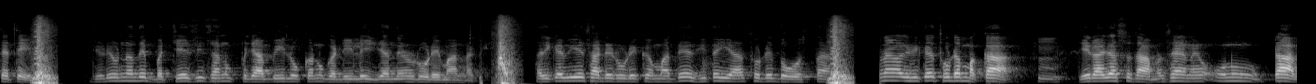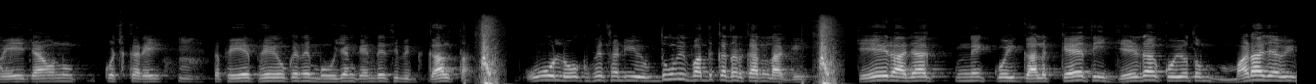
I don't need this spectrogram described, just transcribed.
ਤੇ ਤੇਲ। ਜਿਹੜੇ ਉਹਨਾਂ ਦੇ ਬੱਚੇ ਸੀ ਸਾਨੂੰ ਪੰਜਾਬੀ ਲੋਕਾਂ ਨੂੰ ਗੱਡੀ ਲਈ ਜਾਂਦੇ ਨੂੰ ਰੋੜੇ ਮਾਰਨ ਲੱਗੇ। ਅਸੀਂ ਕਿਹਾ ਵੀ ਇਹ ਸਾਡੇ ਰੋੜੇ ਕਿਉਂ ਮਾਰਦੇ? ਅਸੀਂ ਤਾਂ ਯਾਰ ਤੁਹਾਡੇ ਦੋਸਤ ਆ। ਉਹਨਾਂ ਅਸੀਂ ਕਿਹਾ ਤੁਹਾਡਾ ਮੱਕਾ। ਜੇ ਰਾਜਾ ਸਦਾਮ ਹੁਸੈਨ ਉਹਨੂੰ ਢਾਵੇ ਜਾਂ ਉਹਨੂੰ ਕੁਝ ਕਰੇ ਤਾਂ ਫੇਰ ਫੇਰ ਉਹ ਕਹਿੰਦੇ ਮੂਜਨ ਕਹਿੰਦੇ ਸੀ ਵੀ ਗਲਤ ਆ। ਉਹ ਲੋਕ ਫਿਰ ਸਾਡੀ ਉਦੋਂ ਵੀ ਵੱਧ ਕਦਰ ਕਰਨ ਲੱਗ ਗਏ। ਜੇ ਰਾਜਾ ਨੇ ਕੋਈ ਗੱਲ ਕਹਿਤੀ ਜਿਹੜਾ ਕੋਈ ਉਹ ਤੋਂ ਮਾੜਾ ਜਿਹਾ ਵੀ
